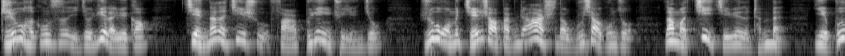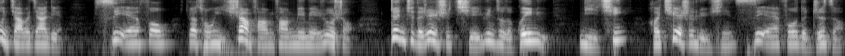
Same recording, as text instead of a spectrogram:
职务和工资也就越来越高。简单的技术反而不愿意去研究。如果我们减少百分之二十的无效工作，那么既节约了成本，也不用加班加点。CFO 要从以上方方面面入手，正确的认识企业运作的规律，理清和切实履行 CFO 的职责，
